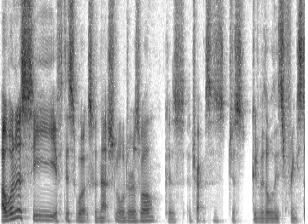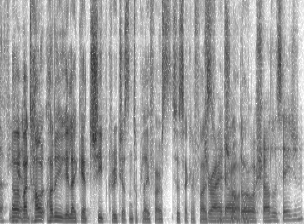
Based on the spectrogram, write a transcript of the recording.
I want to see if this works with natural order as well, because Atraxa is just good with all these free stuff you uh, get. But how, how do you like get cheap creatures into play first to sacrifice? Dryad Arbor or Shardless Agent?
